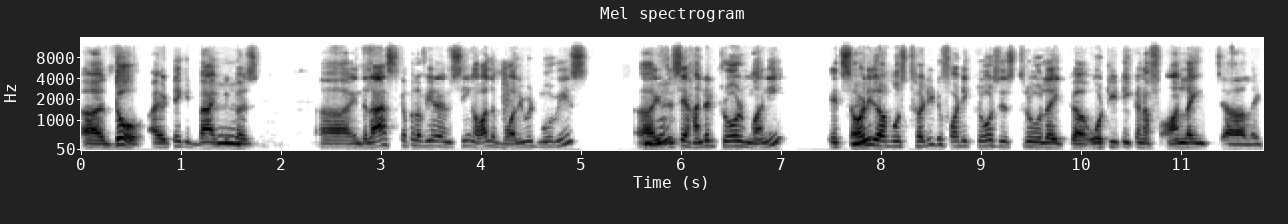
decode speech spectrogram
Uh, though I would take it back Mhm. because uh, in the last couple of years, I'm seeing all the Bollywood movies. Uh, If Mhm. they say 100 crore money, it's Mhm. already almost 30 to 40 crores is through like uh, OTT kind of online, uh, like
